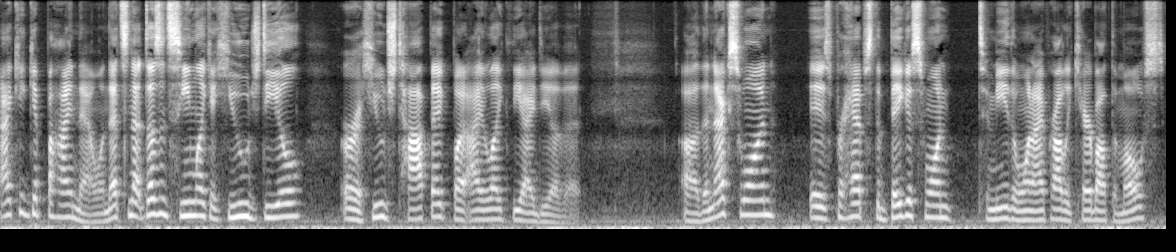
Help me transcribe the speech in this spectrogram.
I could get behind that one. That's not doesn't seem like a huge deal or a huge topic, but I like the idea of it. Uh, the next one is perhaps the biggest one to me, the one I probably care about the most,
